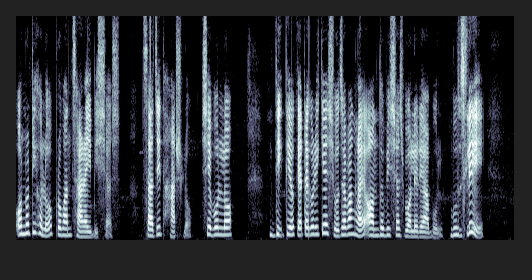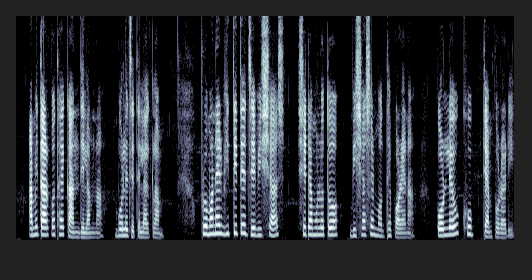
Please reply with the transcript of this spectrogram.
অন্যটি হলো প্রমাণ ছাড়াই বিশ্বাস। সাজিদ হাসল। সে বলল দ্বিতীয় ক্যাটাগরিকে সোজা বাংলায় অন্ধবিশ্বাস বলে রে আবুল। বুঝলি? আমি তার কথায় কান দিলাম না, বলে যেতে লাগলাম। প্রমাণের ভিত্তিতে যে বিশ্বাস, সেটা মূলত বিশ্বাসের মধ্যে পড়ে না, পড়লেও খুব টেম্পোরারি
